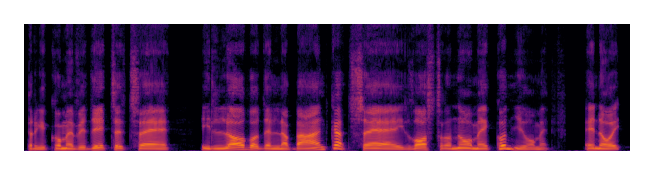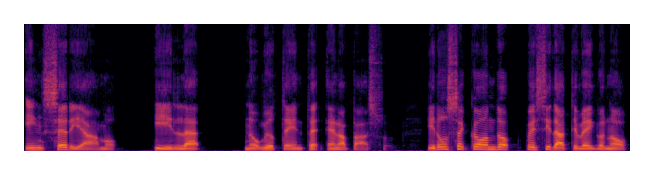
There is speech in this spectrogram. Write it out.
perché come vedete c'è il logo della banca, c'è il vostro nome e cognome e noi inseriamo il nome utente e la password. In un secondo questi dati vengono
